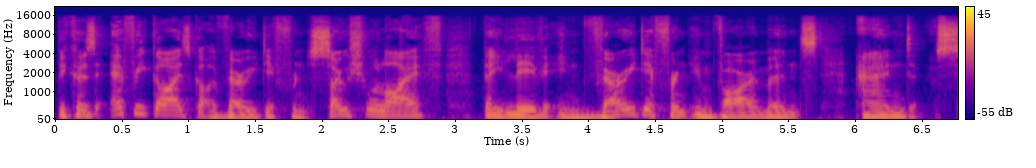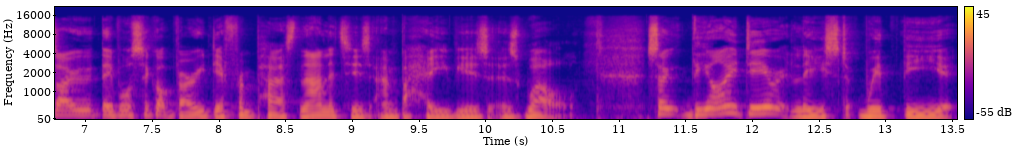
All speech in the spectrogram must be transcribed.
because every guy's got a very different social life. They live in very different environments. And so they've also got very different personalities and behaviors as well. So the idea, at least with the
